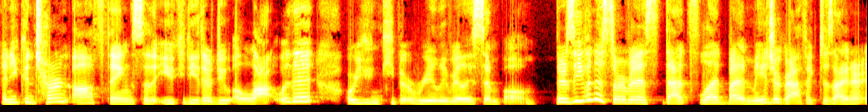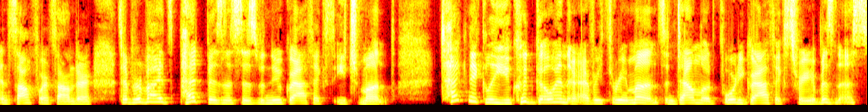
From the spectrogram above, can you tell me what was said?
and you can turn off things so that you could either do a lot with it or you can keep it really, really simple. There's even a service that's led by a major graphic designer and software founder that provides pet businesses with new graphics each month. Technically, you could go in there every three months and download 40 graphics for your business.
